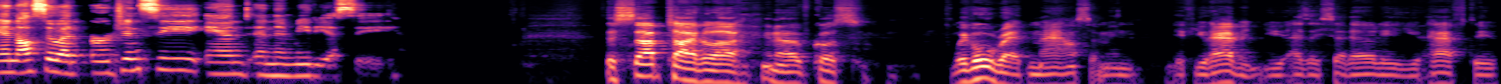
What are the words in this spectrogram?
and also an urgency and an immediacy. The subtitle, uh, you know, of course, we've all read Maus. I mean, if you haven't, you, as I said earlier, you have to.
